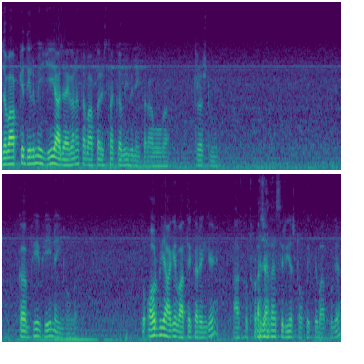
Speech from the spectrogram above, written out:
जब आपके दिल में ये आ जाएगा ना, तब आपका रिश्ता कभी भी नहीं ख़राब होगा ट्रस्ट में। कभी भी नहीं होगा। तो और भी आगे बातें करेंगे। आज तो थोड़ा ज़्यादा सीरियस टॉपिक पे बात हो गया।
